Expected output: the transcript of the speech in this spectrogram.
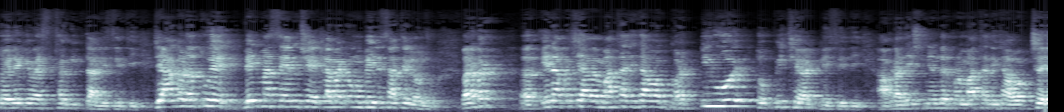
તો એને કહેવાય સ્થગિતતાની સ્થિતિ. જે આગળ હતું એ બેમાં સેમ છે, એટલા માટે હું બેને સાથે લઉં છું. બરાબર? એના પછી આવે માથાની થાવક ઘટતી હોય, તો પીછેહટની સ્થિતિ. આપણા દેશની અંદર પણ માથાની થાવક છે.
